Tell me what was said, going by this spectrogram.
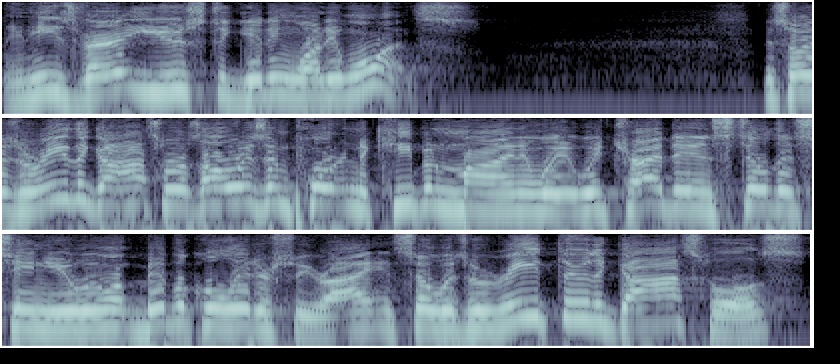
And he's very used to getting what he wants. And so as we read the gospel, it's always important to keep in mind, and we, we tried to instill this in you, we want biblical literacy, right? And so as we read through the gospels,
